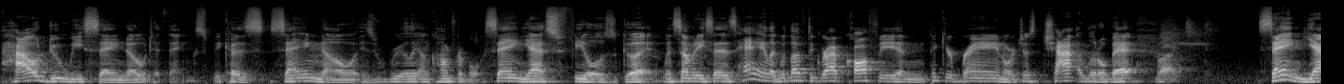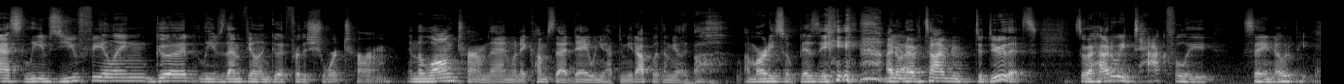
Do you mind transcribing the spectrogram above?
How do we say no to things? Because saying no is really uncomfortable. Saying yes feels good. When somebody says, hey, like, would love to grab coffee and pick your brain or just chat a little bit. Right. Saying yes leaves you feeling good, leaves them feeling good for the short term. In the long term, then, when it comes to that day when you have to meet up with them, you're like, oh, I'm already so busy. I yeah. don't have time to, to do this. So, how do we tactfully say no to people?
